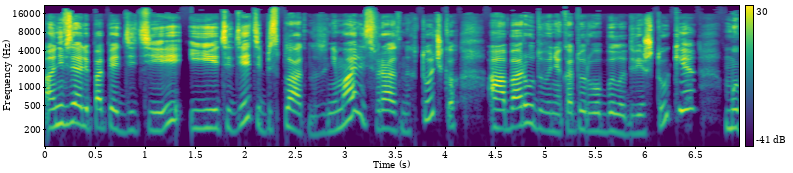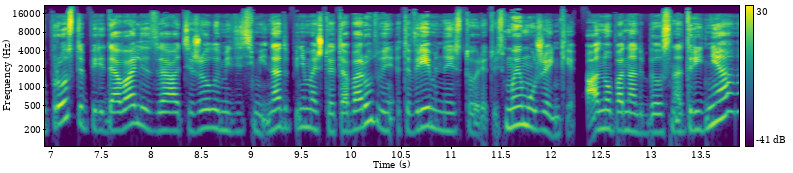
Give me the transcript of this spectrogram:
Они взяли по 5 детей, и эти дети бесплатно занимались в разных точках, а оборудование, которого было две штуки, мы просто передавали за тяжелыми детьми. Надо понимать, что это оборудование, это временная история. То есть моему Женьке оно понадобилось на три дня,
